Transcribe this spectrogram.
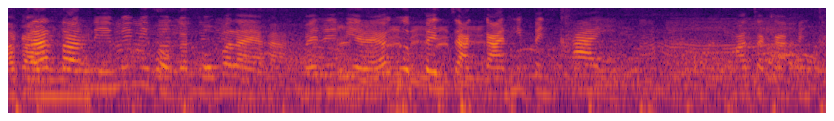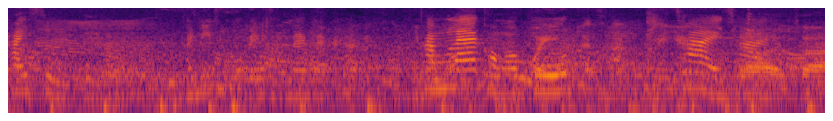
อาการณเป็นตไงอนนี้ไม่มีผลกระทบอะไรค่ะ ไม่ได้มีอะไรก็คือเป็นจากการที่เป็นไข้ มาจากการเป็นไข้สูงค่ะอันนี้ถือว่าเป็นครั้งแรกเลยไหมคะที่ครั้งแรกของอาป่วยกูดและชักอะไรอย่างเงี้ยใช่ใช่ใช่ใช่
